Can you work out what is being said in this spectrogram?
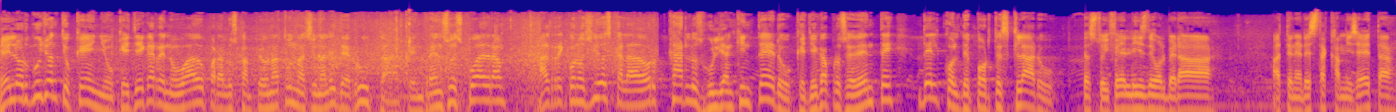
El orgullo antioqueño que llega renovado para los campeonatos nacionales de ruta tendrá en su escuadra al reconocido escalador Carlos Julián Quintero, que llega procedente del Coldeportes Claro. Estoy feliz de volver a, tener esta camiseta.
